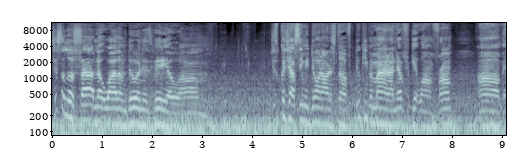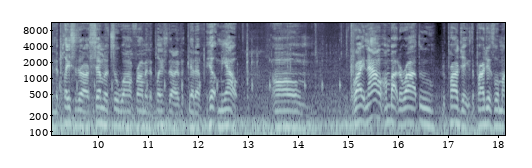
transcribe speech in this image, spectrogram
Just a little side note while I'm doing this video. Um, just because y'all see me doing all this stuff, do keep in mind I never forget where I'm from. Um, and the places that are similar to where I'm from and the places that have, that have helped me out. Um, right now, I'm about to ride through projects, the projects where my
